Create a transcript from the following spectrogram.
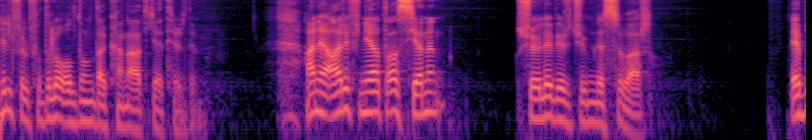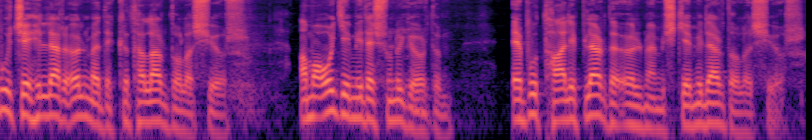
Hilful Fudul olduğunu da kanaat getirdim. Hani Arif Nihat Asya'nın şöyle bir cümlesi var. Ebu Cehiller ölmedi, kıtalar dolaşıyor. Ama o gemide şunu gördüm. Ebu Talipler de ölmemiş, gemiler dolaşıyor.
